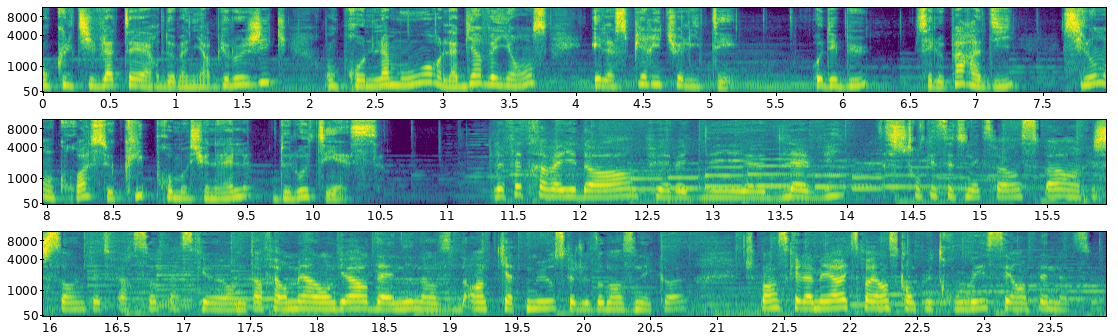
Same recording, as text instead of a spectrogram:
On cultive la terre de manière biologique, on prône l'amour, la bienveillance et la spiritualité. Au début, c'est le paradis, si l'on en croit ce clip promotionnel de l'OTS. Le fait de travailler dehors, puis avec euh, de la vie, je trouve que c'est une expérience super enrichissante que de faire ça parce qu'on est enfermé à longueur d'année entre quatre murs, ce que je veux dire dans une école. Je pense que la meilleure expérience qu'on peut trouver, c'est en pleine nature.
